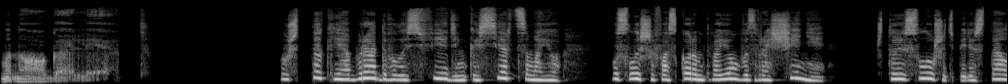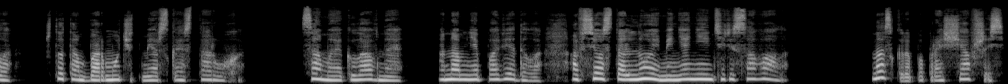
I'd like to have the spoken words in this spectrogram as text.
много лет. Уж так я обрадовалась, Феденька, сердце мое, услышав о скором твоем возвращении, что и слушать перестала, что там бормочет мерзкая старуха. Самое главное, она мне поведала, а все остальное меня не интересовало. Наскоро попрощавшись,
